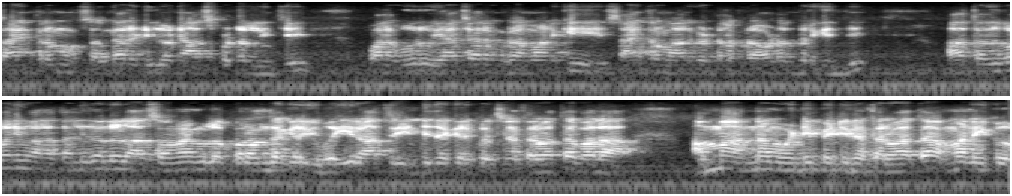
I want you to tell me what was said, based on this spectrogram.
సాయంత్రం సంగారెడ్డిలోని హాస్పిటల్ నుంచి వాళ్ళ ఊరు యాచారం గ్రామానికి సాయంత్రం ఆరు గంటలకు రావడం జరిగింది. ఆ తదుపరి వాళ్ళ తల్లిదండ్రులు ఆ సమయంలో పొలం దగ్గరికి పోయి రాత్రి ఇంటి దగ్గరికి వచ్చిన తర్వాత వాళ్ళ అమ్మ అన్నం వండి పెట్టిన తర్వాత అమ్మ నీకు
